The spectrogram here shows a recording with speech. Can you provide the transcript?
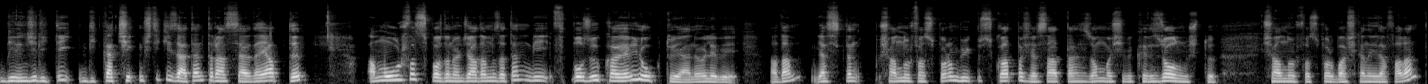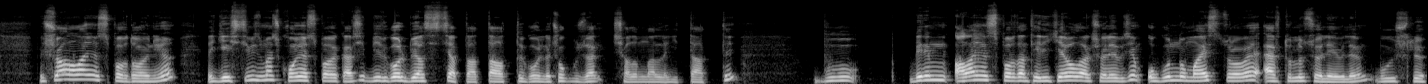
birinci ligde dikkat çekmişti ki zaten transferde yaptı. Ama Urfaspor'dan önce adamın zaten bir futbolculuk kariyeri yoktu yani öyle bir adam. Gerçekten Şanlıurfaspor'un büyük bir squad başarısı hatta sezon başı bir krizi olmuştu Şanlıurfaspor başkanıyla falan. Ve şu an Alanyaspor'da oynuyor. Ve geçtiğimiz maç Konyaspor'a karşı bir gol bir asist yaptı. Hatta attığı gol de çok güzel çalımlarla gitti attı. Bu benim Alanyaspor'dan tehlikeli olarak söyleyebileceğim Ogundu, Maestro ve Ertuğrul'u söyleyebilirim. Bu üçlü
